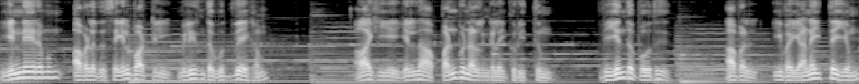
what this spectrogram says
எந்நேரமும் அவளது செயல்பாட்டில் மிளிர்ந்த உத்வேகம் ஆகிய எல்லா பண்பு நலன்களை குறித்தும் வியந்தபோது அவள் இவை அனைத்தையும்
